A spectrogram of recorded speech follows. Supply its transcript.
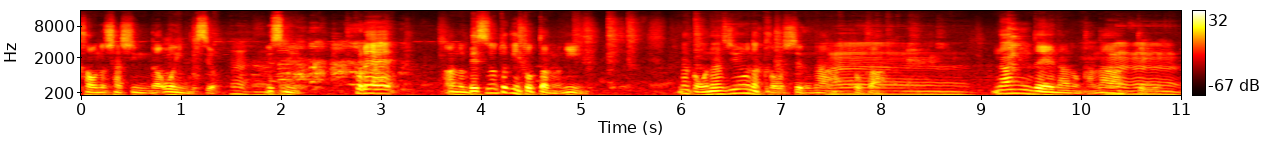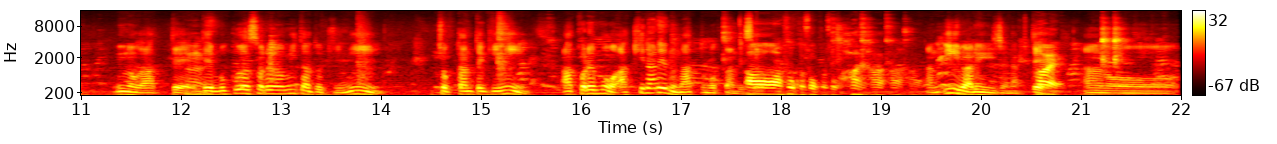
顔の写真が多いんですよ。要するにこれあの別の時に撮ったのになんか同じような顔してるなとかうんなんでなのかなっていう。のがあって、うんで僕はそれを見た時に直感的にあこれもう飽きられるなと思ったんですよ。ああそうかそうかそうか。はいはいはいはあのいい悪いじゃなくて、はい。あのーい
